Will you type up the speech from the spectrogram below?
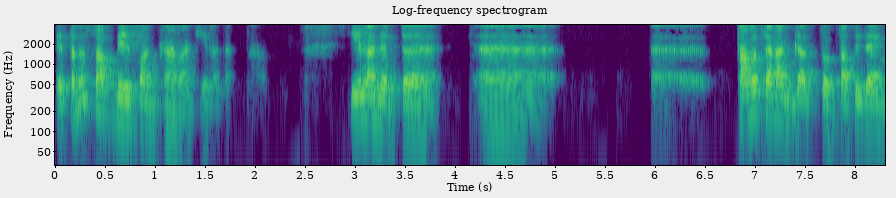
එතන සබ්බේ සංඛාරා කියලා ගත්තා. ඊළඟට තව තැනක් ගත්තොත් අපි දැන්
